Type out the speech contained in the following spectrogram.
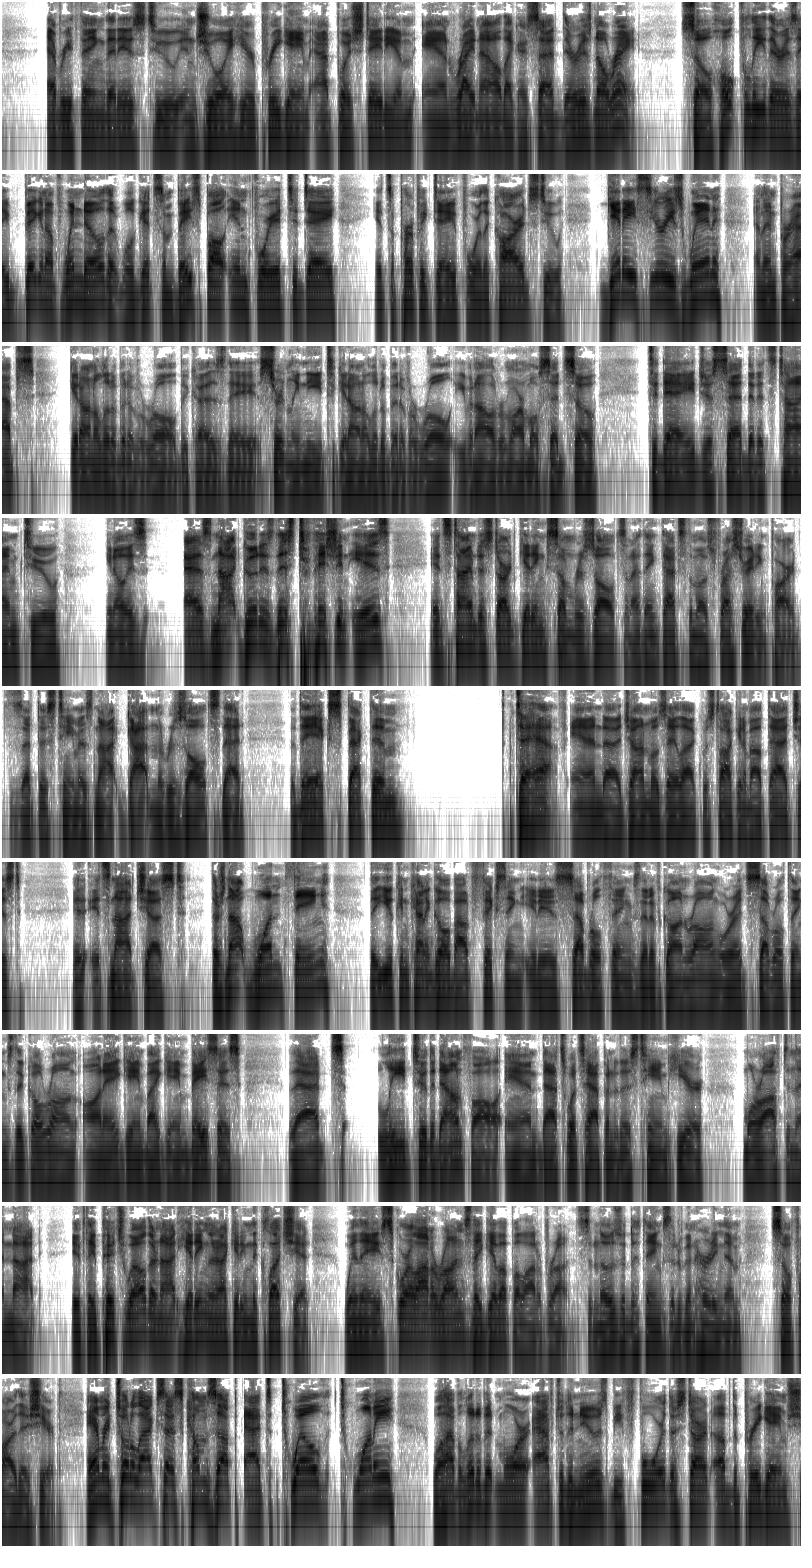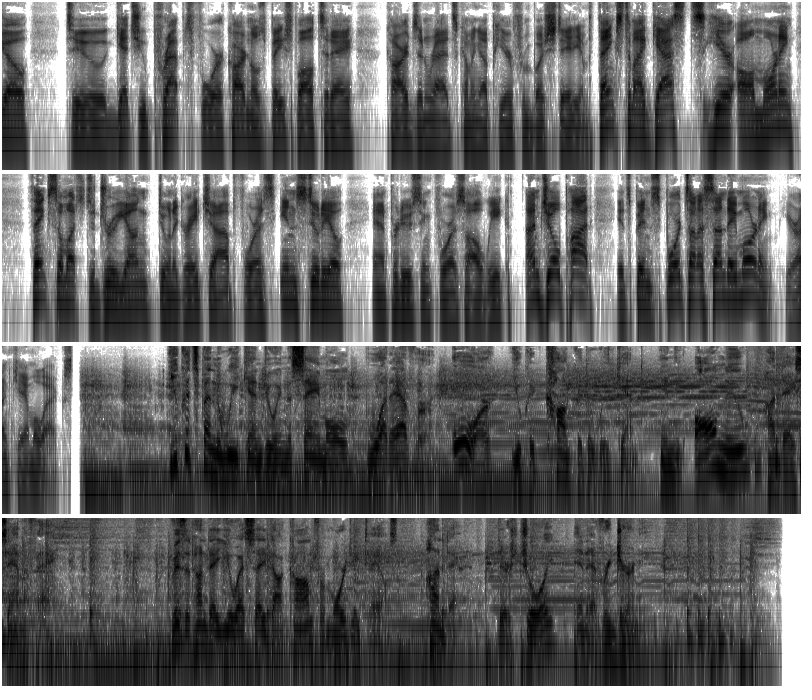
everything that is to enjoy here pregame at Busch Stadium. And right now, like I said, there is no rain. So hopefully there is a big enough window that we'll get some baseball in for you today. It's a perfect day for the Cards to get a series win and then perhaps get on a little bit of a roll because they certainly need to get on a little bit of a roll. Even Oliver Marmol said so today, just said that it's time to, you know, is as not good as this division is, it's time to start getting some results. And I think that's the most frustrating part is that this team has not gotten the results that they expect them to have. And uh, John Mozeliak was talking about that. Just it, it's not just there's not one thing that you can kind of go about fixing. It is several things that have gone wrong, or it's several things that go wrong on a game by game basis that lead to the downfall. And that's what's happened to this team here more often than not. If they pitch well, they're not hitting, they're not getting the clutch yet. When they score a lot of runs, they give up a lot of runs. And those are the things that have been hurting them so far this year. Ameren Total Access comes up at 1220. We'll have a little bit more after the news before the start of the pregame show to get you prepped for Cardinals baseball today. Cards and Reds coming up here from Busch Stadium. Thanks to my guests here all morning. Thanks so much to Drew Young, doing a great job for us in studio and producing for us all week. I'm Joe Pott. It's been Sports on a Sunday morning here on KMOX. You could spend the weekend doing the same old whatever, or you could conquer the weekend in the all-new Hyundai Santa Fe. Visit HyundaiUSA.com for more details. Hyundai, there's joy in every journey.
